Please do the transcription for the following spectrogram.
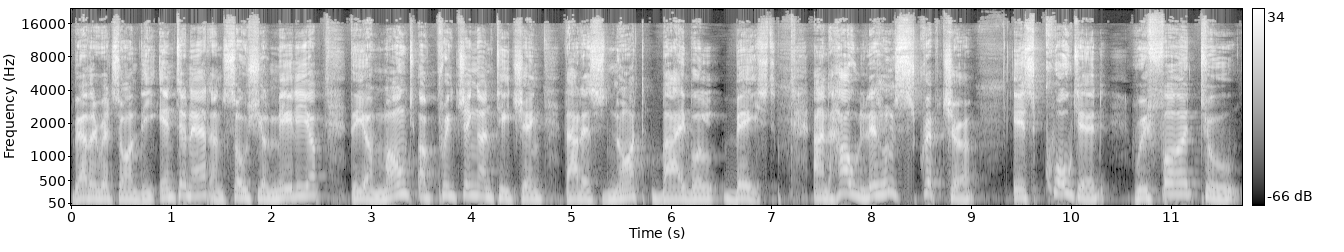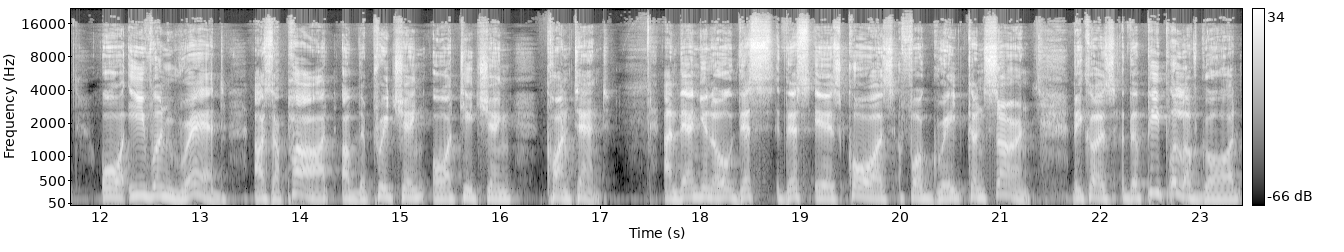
whether it's on the internet and social media, the amount of preaching and teaching that is not Bible based. And how little scripture is quoted, referred to, or even read as a part of the preaching or teaching content. And then, you know, this, this is cause for great concern because the people of God,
